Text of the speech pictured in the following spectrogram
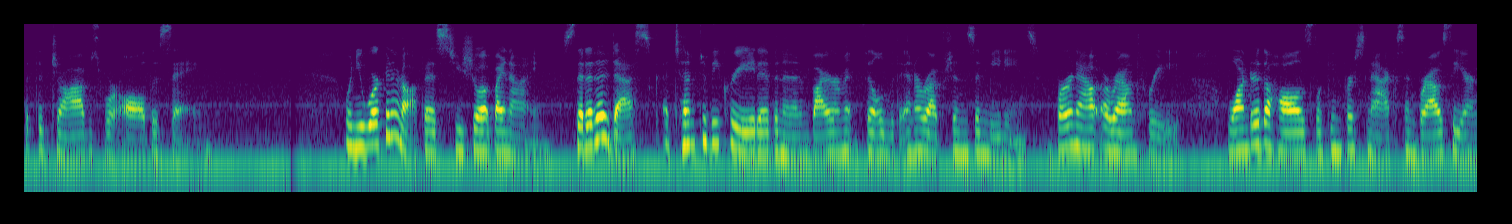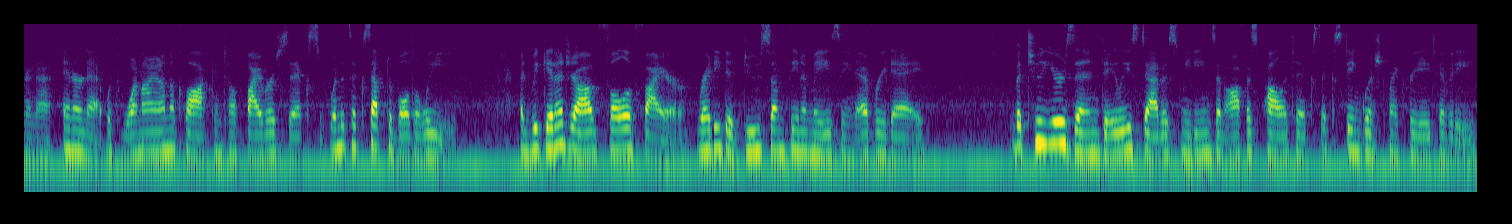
but the jobs were all the same. When you work in an office, you show up by 9, sit at a desk, attempt to be creative in an environment filled with interruptions and meetings, burn out around 3, wander the halls looking for snacks, and browse the internet, with one eye on the clock until 5 or 6 when it's acceptable to leave. I'd begin a job full of fire, ready to do something amazing every day. But two years in, daily status meetings and office politics extinguished my creativity.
